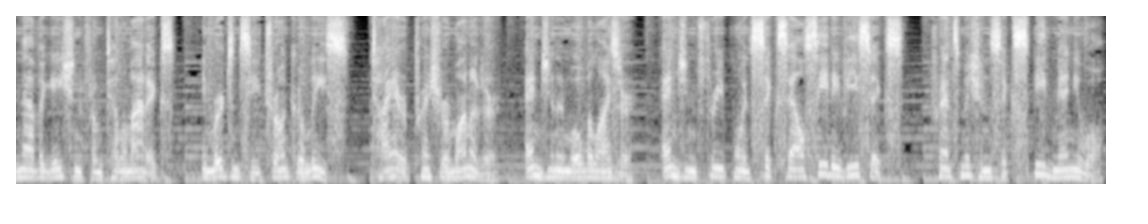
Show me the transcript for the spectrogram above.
navigation from telematics, emergency trunk release, tire pressure monitor, engine immobilizer, engine 3.6 LCD V6, transmission 6-speed manual,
